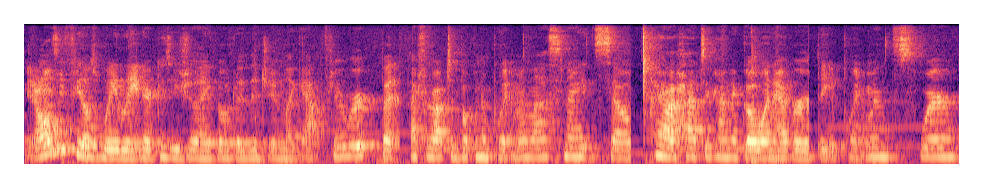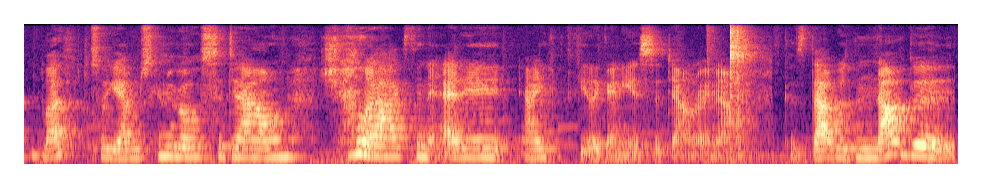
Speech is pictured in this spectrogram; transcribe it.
it honestly feels way later because usually I go to the gym like after work but I forgot to book an appointment last night so I had to kind of go whenever the appointments were left. So yeah I'm just gonna go sit down chillax and edit. I feel like I need to sit down right now because that was not good.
